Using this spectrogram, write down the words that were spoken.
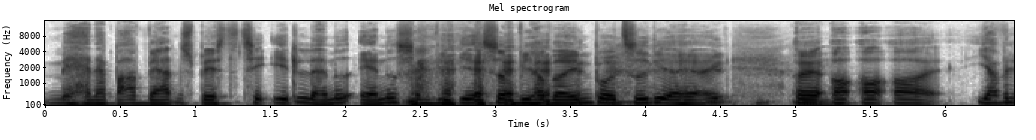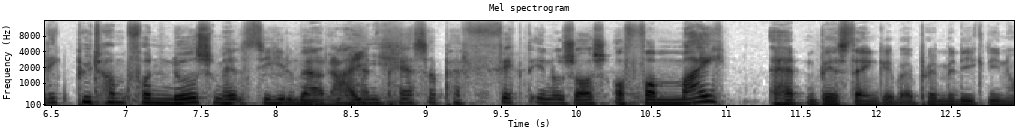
Men han er bare verdens bedste til et eller andet andet, som vi, ja, som vi har været inde på tidligere her. Ikke? Øh, og, og, og jeg vil ikke bytte ham for noget som helst i hele verden. Nej. Han passer perfekt ind hos os, og for mig er han den bedste angriber i Premier League lige nu.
